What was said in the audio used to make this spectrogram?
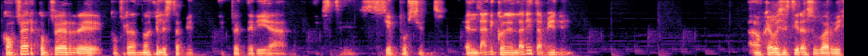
con Fer, con Fer, eh, con Fernando Ángeles también emprendería este, 100%. El Dani, con el Dani también, ¿eh? Aunque a veces tira su Barbie.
